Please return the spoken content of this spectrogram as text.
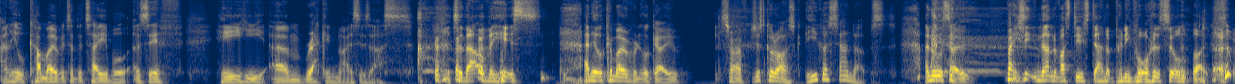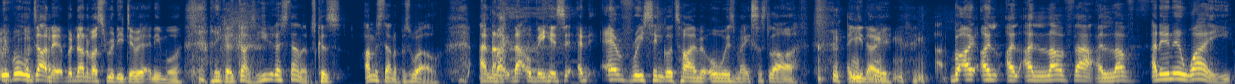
and he'll come over to the table as if he um, recognizes us. So that'll be his, and he'll come over and he'll go. Sorry, I've just got to ask: Are you guys stand-ups? And also, basically, none of us do stand-up anymore at all. Like we've all done it, but none of us really do it anymore. And he goes, "Guys, are you guys stand-ups? Because I'm a stand-up as well." And like that will be his. And every single time, it always makes us laugh. And you know, but I, I, I I love that. I love, and in a way,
